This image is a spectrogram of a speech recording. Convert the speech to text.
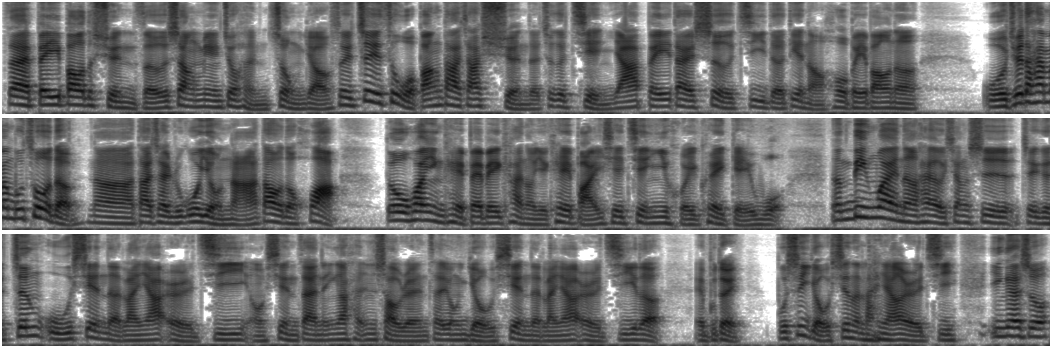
在背包的选择上面就很重要，所以这一次我帮大家选的这个减压背带设计的电脑后背包呢，我觉得还蛮不错的。那大家如果有拿到的话，都欢迎可以背背看哦，也可以把一些建议回馈给我。那另外呢，还有像是这个真无线的蓝牙耳机哦，现在呢应该很少人在用有线的蓝牙耳机了。诶，不对，不是有线的蓝牙耳机，应该说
